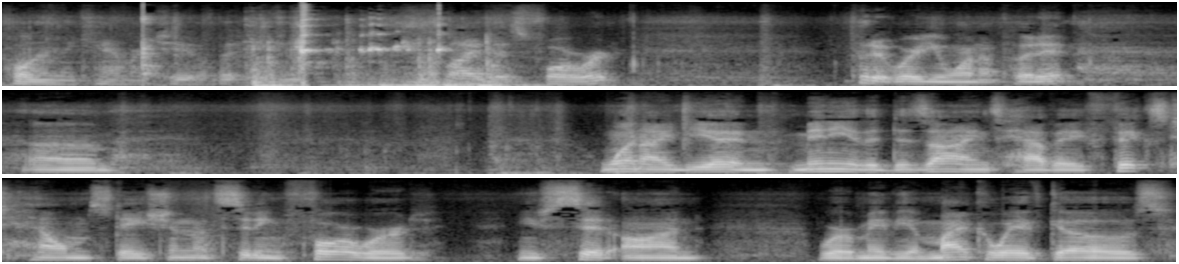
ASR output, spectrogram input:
holding the camera too, but you can slide this forward, put it where you want to put it. Um, one idea, and many of the designs have a fixed helm station that's sitting forward. You sit on where maybe a microwave goes,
